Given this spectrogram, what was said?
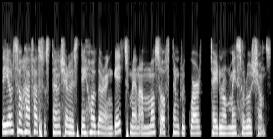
They also have a substantial stakeholder engagement and most often require tailor-made solutions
